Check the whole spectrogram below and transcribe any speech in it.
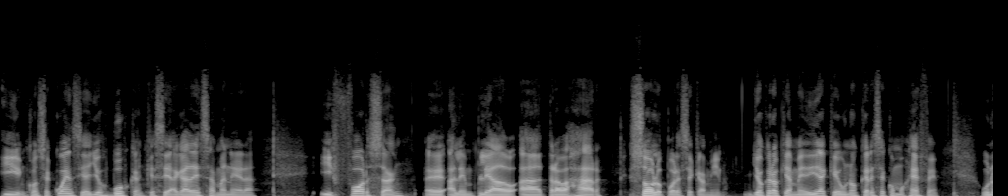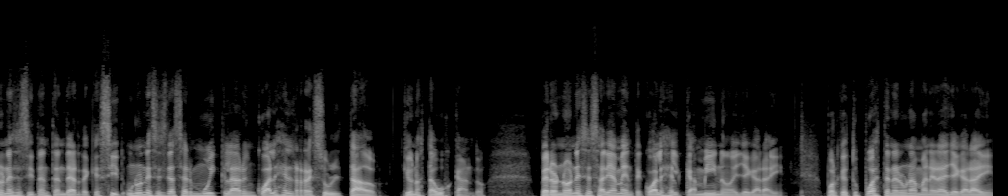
en consecuencia ellos buscan que se haga de esa manera y forzan eh, al empleado a trabajar solo por ese camino. Yo creo que a medida que uno crece como jefe, uno necesita entender de que sí, uno necesita ser muy claro en cuál es el resultado que uno está buscando pero no necesariamente cuál es el camino de llegar ahí. Porque tú puedes tener una manera de llegar ahí,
